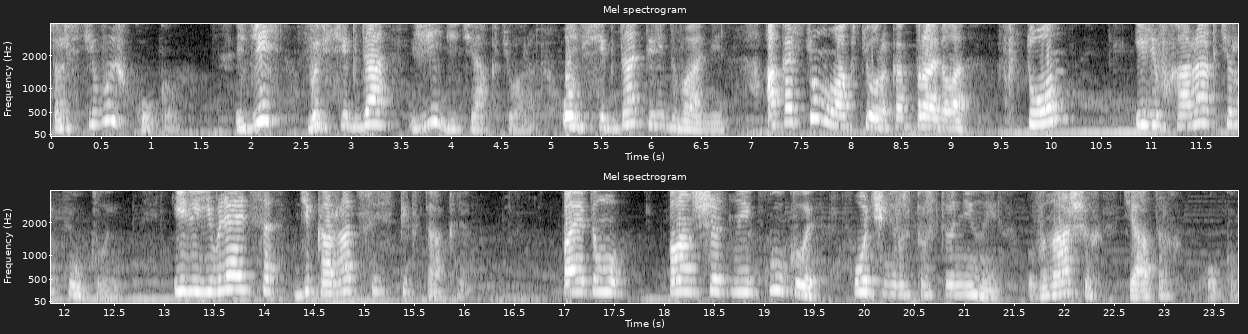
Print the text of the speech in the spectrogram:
тростевых кукол. Здесь вы всегда видите актера, он всегда перед вами. А костюм у актера, как правило, в тон или в характер куклы, или является декорацией спектакля. Поэтому планшетные куклы очень распространены в наших театрах кукол.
